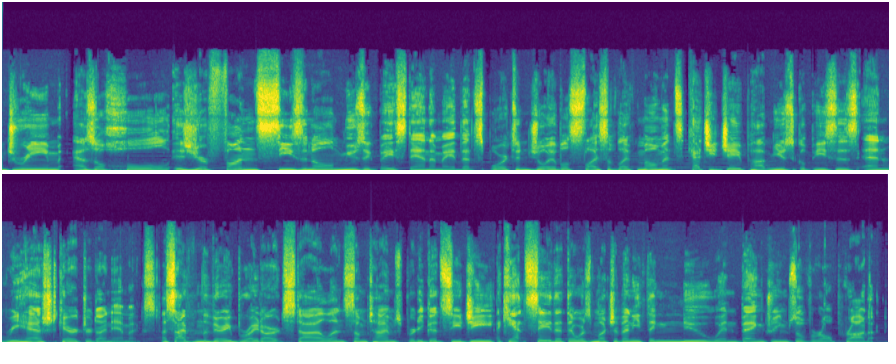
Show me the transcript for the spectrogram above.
Dream as a whole is your fun seasonal music based anime that sports enjoyable slice of life moments, catchy J pop musical pieces, and rehashed character dynamics. Aside from the very bright art style and sometimes pretty good CG, I can't say that there was much of anything new in Bang Dream's overall product.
